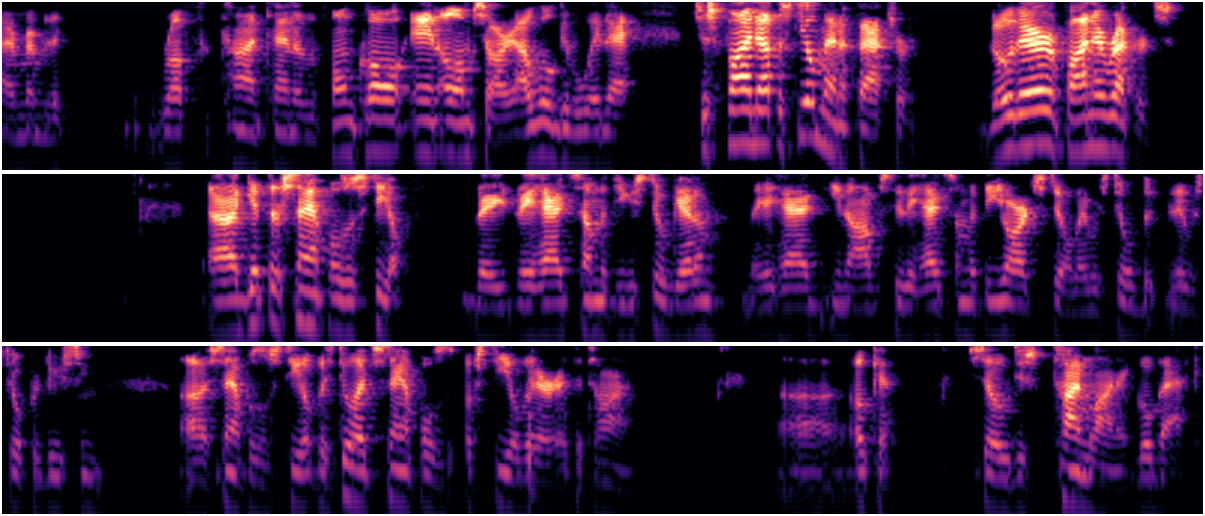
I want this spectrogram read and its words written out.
I remember the rough content of the phone call. And oh, I'm sorry, I will give away that. Just find out the steel manufacturer. Go there and find their records uh, get their samples of steel. They they had some if you could still get them. They had you know obviously they had some at the yard still. They were still they were still producing uh, samples of steel. They still had samples of steel there at the time. Uh, okay, so just timeline it. Go back.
